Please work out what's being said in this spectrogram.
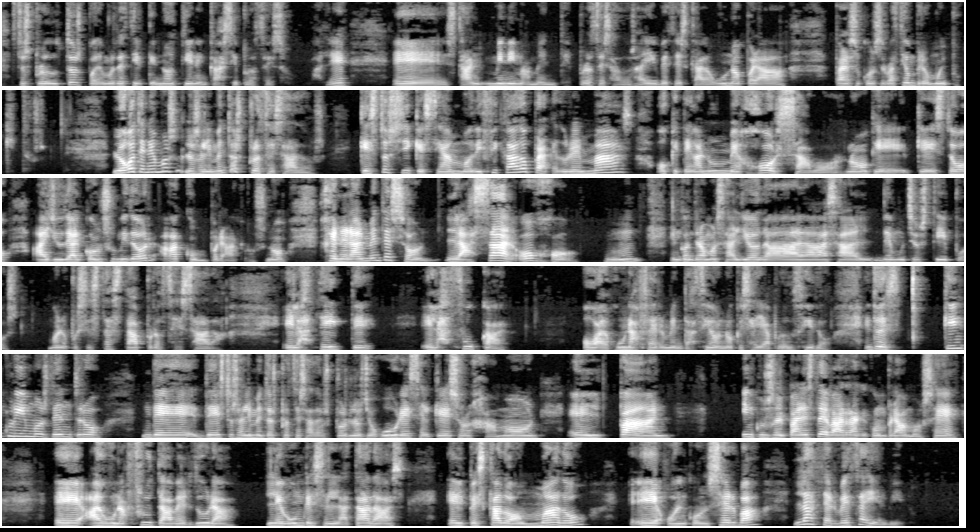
Estos productos podemos decir que no tienen casi proceso, ¿vale? Eh, están mínimamente procesados. Hay veces que alguno para, para su conservación, pero muy poquitos. Luego tenemos los alimentos procesados que estos sí que se han modificado para que duren más o que tengan un mejor sabor, ¿no? Que, esto ayude al consumidor a comprarlos, ¿no? Generalmente son la sal, ojo, encontramos sal yodada, sal de muchos tipos. Bueno, pues esta está procesada. El aceite, el azúcar o alguna fermentación ¿no? que se haya producido. Entonces, ¿qué incluimos dentro de, estos alimentos procesados? Pues los yogures, el queso, el jamón, el pan, incluso el pan este de barra que compramos, ¿eh? Eh, alguna fruta, verdura, legumbres enlatadas, el pescado ahumado eh, o en conserva, la cerveza y el vino.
